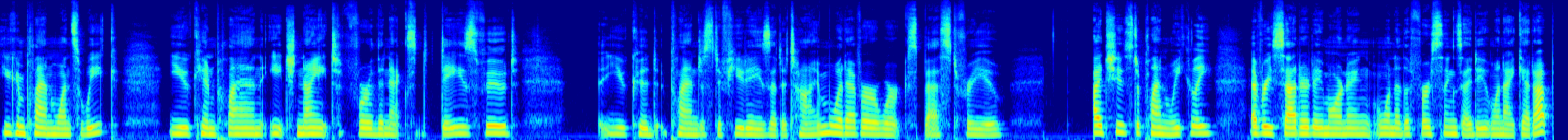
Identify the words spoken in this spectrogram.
You can plan once a week. You can plan each night for the next day's food. You could plan just a few days at a time, whatever works best for you. I choose to plan weekly. Every Saturday morning, one of the first things I do when I get up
